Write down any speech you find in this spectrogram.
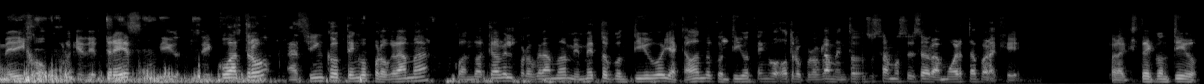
Y me dijo, porque de 3, de 4 a 5 tengo programa. Cuando acabe el programa me meto contigo y acabando contigo tengo otro programa. Entonces usamos esa hora muerta para que, para que esté contigo.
